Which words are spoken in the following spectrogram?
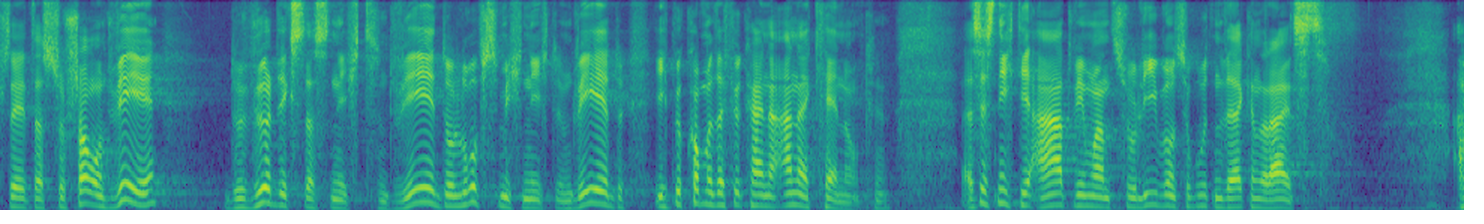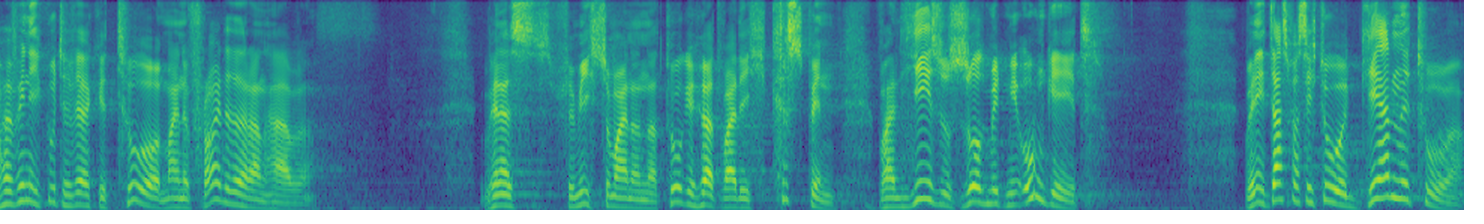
steht das zur Schau und wehe, du würdigst das nicht und wehe, du lobst mich nicht und wehe, ich bekomme dafür keine Anerkennung. Es ist nicht die Art, wie man zu Liebe und zu guten Werken reizt. Aber wenn ich gute Werke tue und meine Freude daran habe, wenn es für mich zu meiner Natur gehört, weil ich Christ bin, weil Jesus so mit mir umgeht, wenn ich das, was ich tue, gerne tue,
